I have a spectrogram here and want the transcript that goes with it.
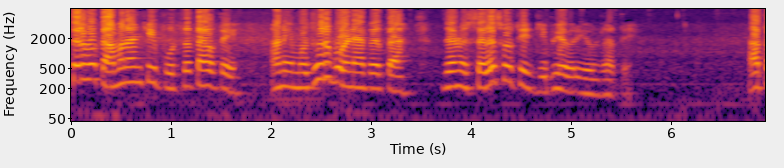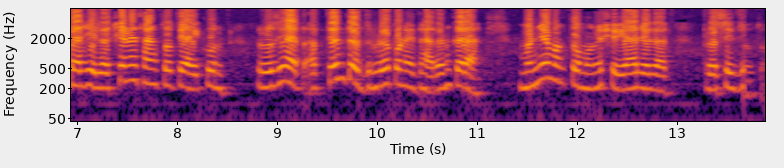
सर्व कामनांची पूर्तता होते आणि मधुर बोलण्याकरता जणू सरस्वती जिभेवर येऊन राहते. आता जी लक्षणे सांगतो ते ऐकून हृदयात अत्यंत दृढपणे धारण करा म्हणजे मग तो मनुष्य या जगात प्रसिद्ध होतो.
